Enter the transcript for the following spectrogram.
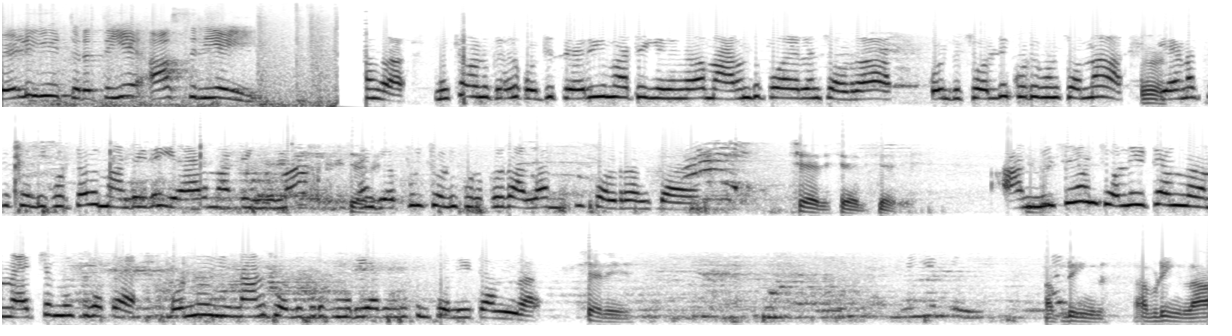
வெளியே துரத்திய ஆசிரியை மிஸ் அவனுக்கு கொஞ்சம் தெரிய மாட்டேங்குதுங்க மறந்து போயிடுறேன்னு சொல்றா. கொஞ்சம் சொல்லி கொடுங்கன்னு சொன்னா எனக்கு சொல்லி கொடுத்தது மண்டையில ஏற மாட்டேங்குதுமா எனக்கு எப்படி சொல்லி கொடுக்குறது எல்லாம் மிஸ் சொல்றாங்க சார் சரி சரி சரி. அந்த மிஸ் சொல்லிட்டாங்க. மெச்ச மிஸ் கிட்ட. ஒன்னும் என்னாலும் சொல்லி கொடுக்க முடியாது மிஸ் சொல்லிட்டாங்க. சரி. அப்படிங்களா? அப்படிங்களா.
